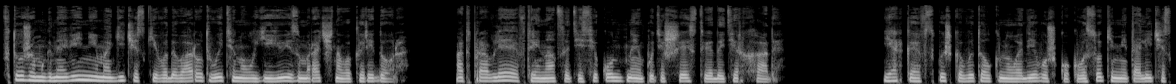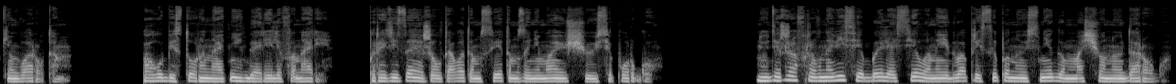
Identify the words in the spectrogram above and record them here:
В то же мгновение магический водоворот вытянул ее из мрачного коридора, отправляя в 13-секундное путешествие до Тирхады. Яркая вспышка вытолкнула девушку к высоким металлическим воротам. По обе стороны от них горели фонари, прорезая желтоватым светом занимающуюся пургу. Не удержав равновесия, Белля села на едва присыпанную снегом мощёную дорогу.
